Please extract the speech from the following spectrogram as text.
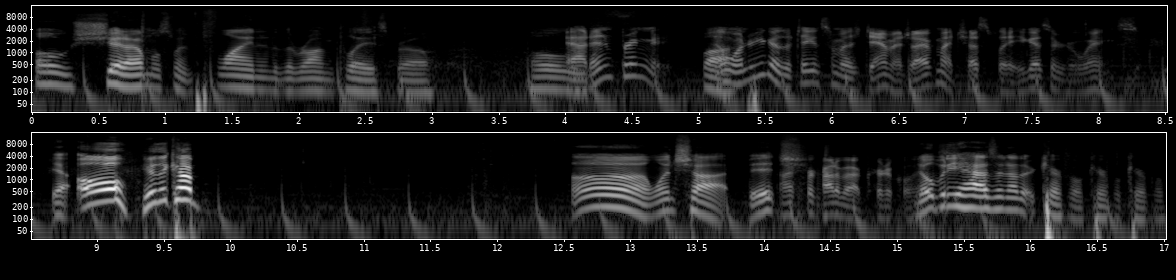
Oh shit! I almost went flying into the wrong place, bro. Holy Yeah, I didn't bring. Fuck. No wonder you guys are taking so much damage. I have my chest plate. You guys have your wings. Yeah. Oh, here they come. Uh, one shot, bitch. I forgot about critical. hits. Nobody has another. Careful, careful, careful.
